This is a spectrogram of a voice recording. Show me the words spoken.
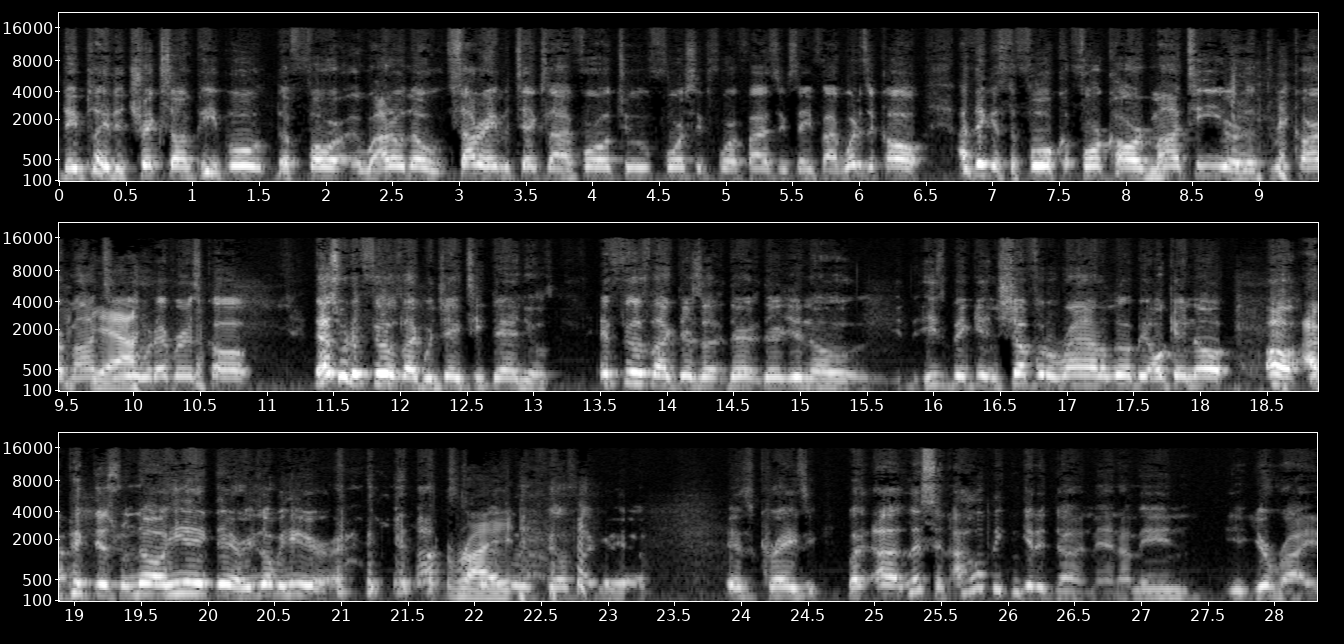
they play the tricks on people the four i don't know Sauter Heyman text line 402-464-5685 what is it called? I think it's the full four card monty or the three card monty yeah. or whatever it's called. That's what it feels like with jt daniels. It feels like there's a there there you know he's been getting shuffled around a little bit. Okay no. Oh i picked this one. No he ain't there. He's over here. You know? right. it feels like with him. It's crazy but uh, listen, I hope he can get it done, man. I mean, you're right,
